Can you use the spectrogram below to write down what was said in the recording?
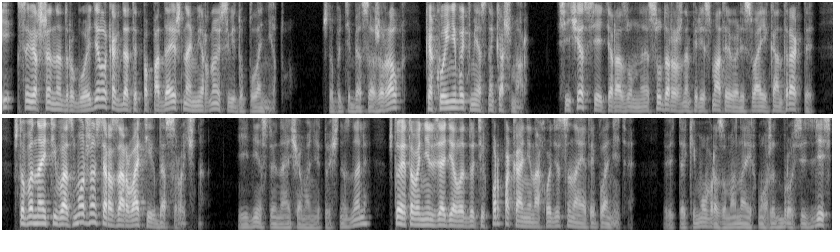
и совершенно другое дело, когда ты попадаешь на мирную с виду планету, чтобы тебя сожрал какой-нибудь местный кошмар. Сейчас все эти разумные судорожно пересматривали свои контракты, чтобы найти возможность разорвать их досрочно. Единственное, о чем они точно знали, что этого нельзя делать до тех пор, пока они находятся на этой планете. Ведь таким образом она их может бросить здесь,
